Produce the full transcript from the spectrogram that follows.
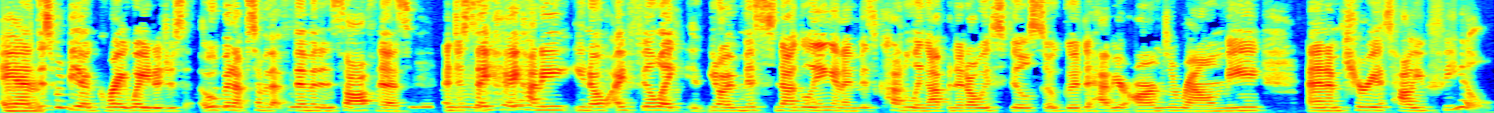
And mm-hmm. this would be a great way to just open up some of that feminine softness and just say, hey, honey, you know, I feel like, you know, I miss snuggling and I miss cuddling up, and it always feels so good to have your arms around me. And I'm curious how you feel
